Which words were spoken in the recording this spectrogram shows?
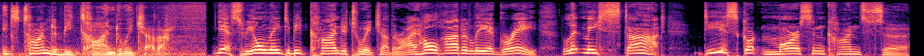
It's time to be kind to each other. Yes, we all need to be kinder to each other. I wholeheartedly agree. Let me start. Dear Scott Morrison, kind sir,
